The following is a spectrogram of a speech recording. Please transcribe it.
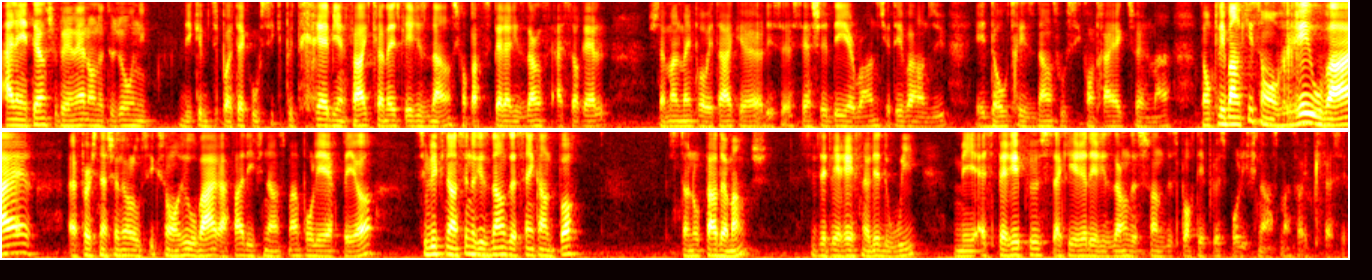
À l'interne, chez PML, on a toujours une d'équipe d'hypothèque aussi qui peut très bien le faire, qui connaissent les résidences, qui ont participé à la résidence à Sorel, justement le même propriétaire que les CHD Aaron qui a été vendu, et d'autres résidences aussi qu'on travaille actuellement. Donc, les banquiers sont réouverts, euh, First National aussi, qui sont réouverts à faire des financements pour les RPA. Si vous voulez financer une résidence de 50 portes, c'est un autre paire de manches. Si vous êtes les solides, oui, mais espérez plus acquérir des résidences de 70 portes et plus pour les financements, ça va être plus facile.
